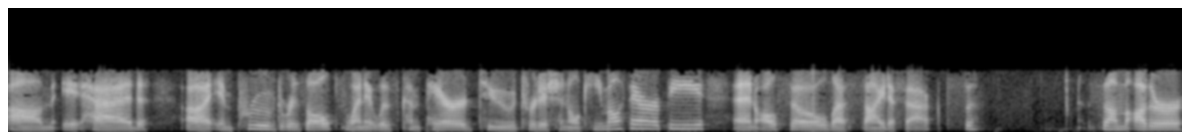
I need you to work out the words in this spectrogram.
Um, it had uh, improved results when it was compared to traditional chemotherapy and also less side effects some other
